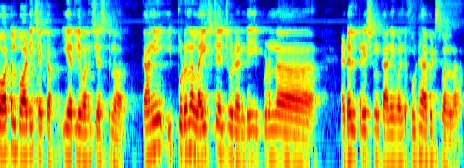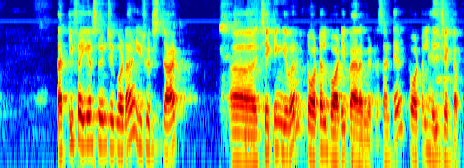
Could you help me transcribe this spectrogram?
total body checkup yearly once చేసుకునేవారు. కానీ ఇప్పుడున్న లైఫ్ స్టైల్ చూడండి ఇప్పుడున్న అడల్ట్రేషన్ కానివ్వండి ఫుడ్ హ్యాబిట్స్ వలన థర్టీ ఫైవ్ ఇయర్స్ నుంచి కూడా you should start checking your total body parameters. అంటే total health checkup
